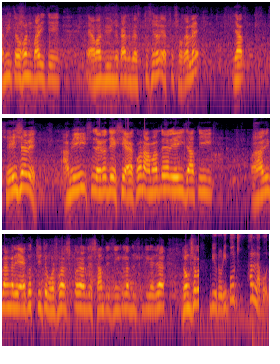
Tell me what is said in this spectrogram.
আমি তখন বাড়িতে, আমার বিভিন্ন কাজে ব্যস্ত ছিলাম এত সকালে। যা, সেই হিসাবে আমি চিন্তা দেখছি। এখন আমাদের এই জাতি, পাহাড়ি বাঙালি একত্রিত বসবাস করার যে শান্তি শৃঙ্খলা দুষ্কৃতি ধ্বংস ব্যুরো রিপোর্ট হাল্লাবোল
